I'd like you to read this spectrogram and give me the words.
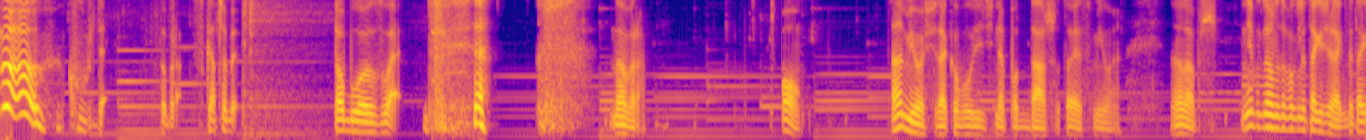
No, kurde. Dobra, skaczemy. To było złe. dobra. O. A miło się tak obudzić na poddaszu, to jest miłe. No dobrze. Nie wygląda to w ogóle tak źle. Jakby tak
